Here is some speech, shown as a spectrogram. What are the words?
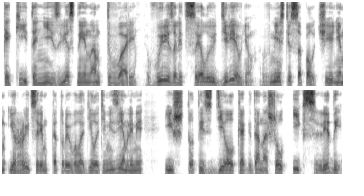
Какие-то неизвестные нам твари вырезали целую деревню вместе с ополчением и рыцарем, который владел этими землями. И что ты сделал, когда нашел их следы?»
